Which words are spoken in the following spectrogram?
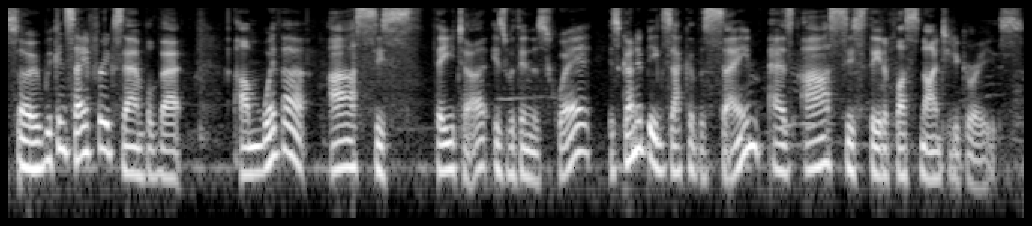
So we can say, for example, that um, whether r cis theta is within the square is going to be exactly the same as r cis theta plus 90 degrees.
